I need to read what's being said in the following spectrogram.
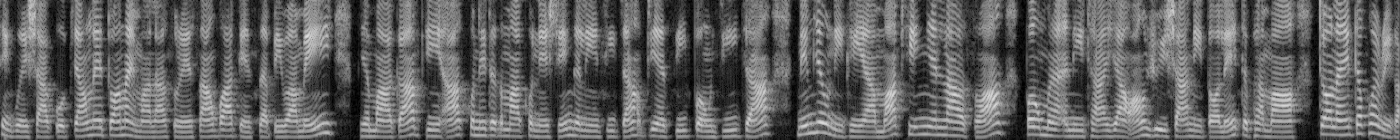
ချိန်ခွင်ရှာကိုပြောင်းလဲသွားနိုင်မှာလားဆိုတဲ့စောင်းပါတင်ဆက်ပေးပါမယ်။မြန်မာကပြင်းအား9.9ရှင်ကလင်ကြီးကြောင့်အပြည့်စည်းပုံကြီးကြနင်းမြုပ်နေကြရမှာပြင်းညင်လာစွာပုံမှန်အနေထားရောက်အောင်ရွေရှားနေတော့လဲတစ်ဖက်မှာတော်လိုင်းတပ်ဖွဲ့တွေက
